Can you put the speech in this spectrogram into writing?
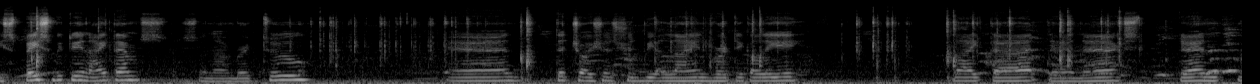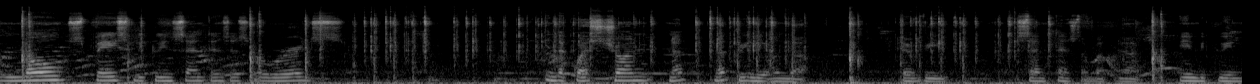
okay space between items. So number two. And the choices should be aligned vertically like that. Then next. Then no space between sentences or words in the question. Not not really on the every sentence but uh, in between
